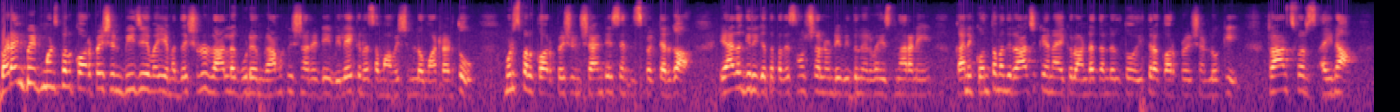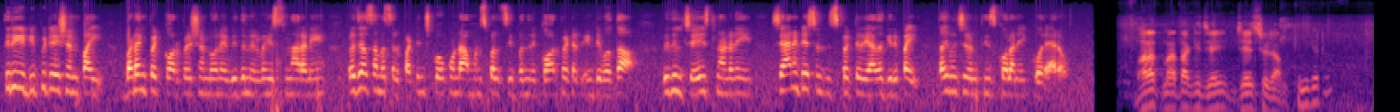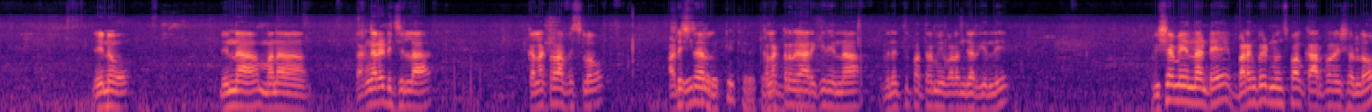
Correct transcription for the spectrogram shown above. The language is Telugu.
బడంగ్పేట్ మున్సిపల్ కార్పొరేషన్ బీజేవైఎం అధ్యక్షుడు రాళ్ళగూడెం రామకృష్ణారెడ్డి విలేకరుల సమావేశంలో మాట్లాడుతూ మున్సిపల్ కార్పొరేషన్ శానిటేషన్ ఇన్స్పెక్టర్గా యాదగిరి గత పది సంవత్సరాల నుండి విధులు నిర్వహిస్తున్నారని కానీ కొంతమంది రాజకీయ నాయకులు అండదండలతో ఇతర కార్పొరేషన్లోకి ట్రాన్స్ఫర్స్ అయినా తిరిగి డిప్యూటేషన్ పై బడంగ్పేట్ కార్పొరేషన్లోనే విధులు నిర్వహిస్తున్నారని ప్రజా సమస్యలు పట్టించుకోకుండా మున్సిపల్ సిబ్బందిని కార్పొరేటర్ ఇంటి వద్ద విధులు చేయిస్తున్నాడని శానిటేషన్ ఇన్స్పెక్టర్ యాదగిరిపై తగిన చర్యలు తీసుకోవాలని కోరారు. భారత్ మాతాకి జై జై శ్రీరామ్. నేను నిన్న మన రంగారెడ్డి జిల్లా కలెక్టర్ ఆఫీస్లో అడిషనల్ కలెక్టర్ గారికి నిన్న వినతి పత్రం ఇవ్వడం జరిగింది. విషయం ఏంటంటే బడంపేట మున్సిపల్ కార్పొరేషన్లో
